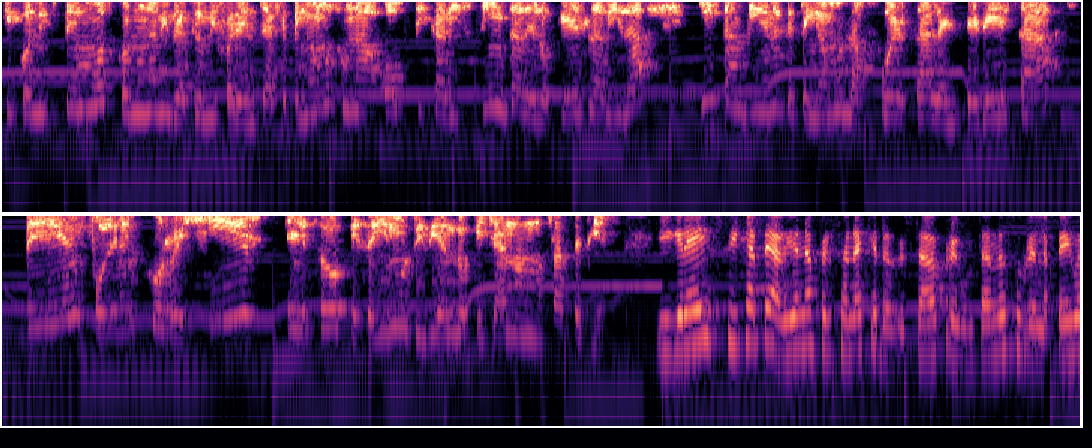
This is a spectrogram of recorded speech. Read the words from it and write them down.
que conectemos con una vibración diferente, a que tengamos una óptica distinta de lo que es la vida y también a que tengamos la fuerza, la entereza de poder corregir eso que seguimos viviendo que ya no nos hace bien. Y Grace, fíjate, había una persona que nos estaba preguntando sobre el apego,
